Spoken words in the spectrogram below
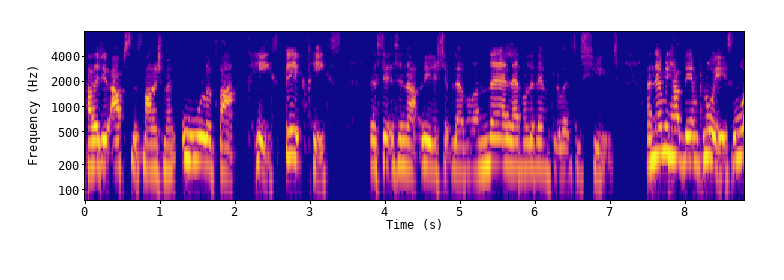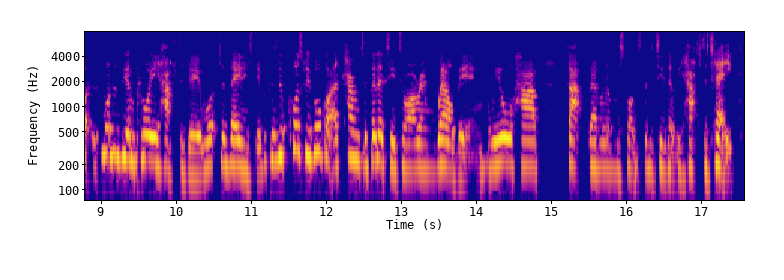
how they do absence management, all of that piece, big piece that sits in that leadership level and their level of influence is huge. And then we have the employee. So what, what does the employee have to do? What do they need to do? Because of course we've all got accountability to our own well-being. We all have that level of responsibility that we have to take.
